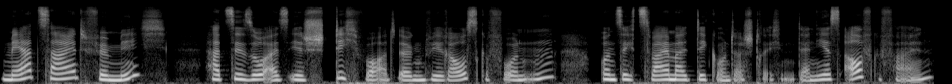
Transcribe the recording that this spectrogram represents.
Mehr Zeit für mich hat sie so als ihr Stichwort irgendwie rausgefunden und sich zweimal dick unterstrichen. Denn ihr ist aufgefallen,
